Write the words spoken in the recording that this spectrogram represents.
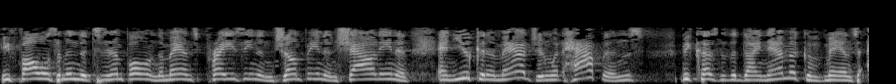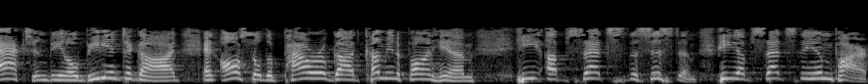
He follows them into the temple and the man's praising and jumping and shouting and, and you can imagine what happens because of the dynamic of man's action being obedient to God and also the power of God coming upon him. He upsets the system. He upsets the empire.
